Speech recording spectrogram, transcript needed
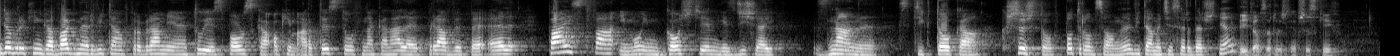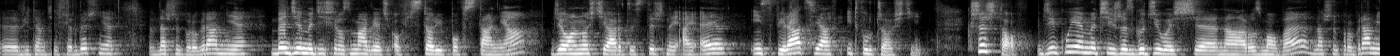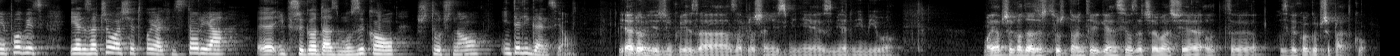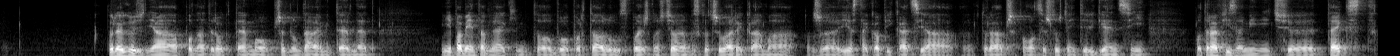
Dzień dobry, Kinga Wagner. Witam w programie Tu jest Polska Okiem Artystów na kanale prawy.pl. Państwa i moim gościem jest dzisiaj znany z TikToka Krzysztof Potrącony. Witamy Cię serdecznie. Witam serdecznie wszystkich. E, Witam Cię serdecznie w naszym programie. Będziemy dziś rozmawiać o historii powstania, działalności artystycznej IL, inspiracjach i twórczości. Krzysztof, dziękujemy Ci, że zgodziłeś się na rozmowę w naszym programie. Powiedz, jak zaczęła się Twoja historia e, i przygoda z muzyką sztuczną inteligencją. Ja również dziękuję za zaproszenie, jest mi niezmiernie miło. Moja przygoda ze sztuczną inteligencją zaczęła się od e, zwykłego przypadku. Któregoś dnia, ponad rok temu, przeglądałem internet i nie pamiętam na jakim to było portalu społecznościowym, wyskoczyła reklama, że jest taka aplikacja, e, która przy pomocy sztucznej inteligencji potrafi zamienić e, tekst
